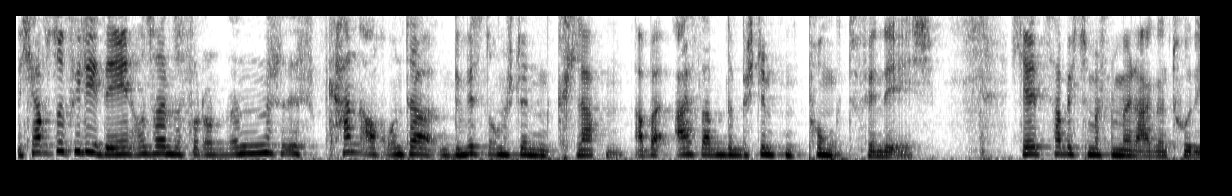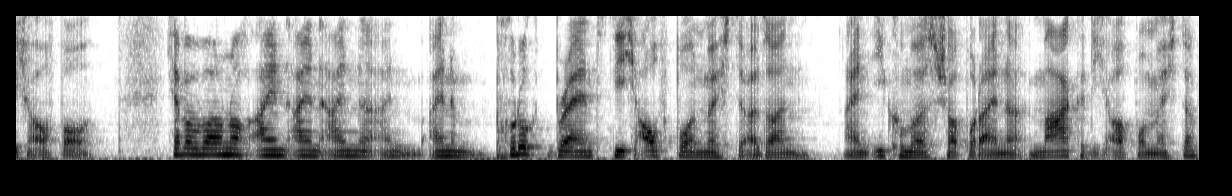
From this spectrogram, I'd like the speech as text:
ich habe so viele Ideen und so weiter und so fort. Und es kann auch unter gewissen Umständen klappen. Aber erst ab einem bestimmten Punkt, finde ich. Jetzt habe ich zum Beispiel meine Agentur, die ich aufbaue. Ich habe aber auch noch ein, ein, eine, ein, eine Produktbrand, die ich aufbauen möchte. Also ein, ein E-Commerce-Shop oder eine Marke, die ich aufbauen möchte.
